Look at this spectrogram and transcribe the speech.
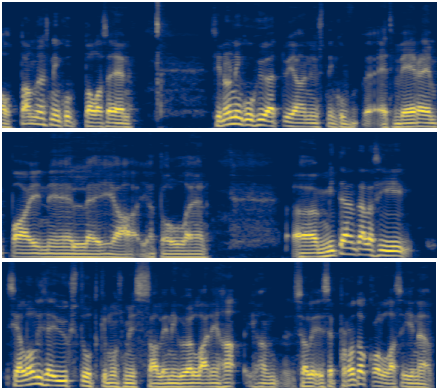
auttaa myös niin kuin siinä on niin kuin hyötyjä on just niin kuin, että verenpaineelle ja, ja tolleen. Öö, mitään tällaisia, siellä oli se yksi tutkimus, missä oli niin kuin jollain ihan, ihan, se oli se protokolla siinä,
